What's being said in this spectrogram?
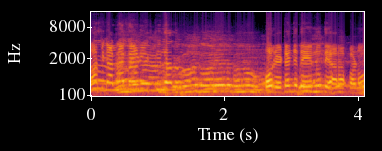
ਬਸ ਗੱਲ ਨਾ ਕਰਨੀ ਉਹ ਰਿਟਰਨ ਚ ਦੇਣ ਨੂੰ ਤਿਆਰ ਆਪਾਂ ਨੂੰ।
